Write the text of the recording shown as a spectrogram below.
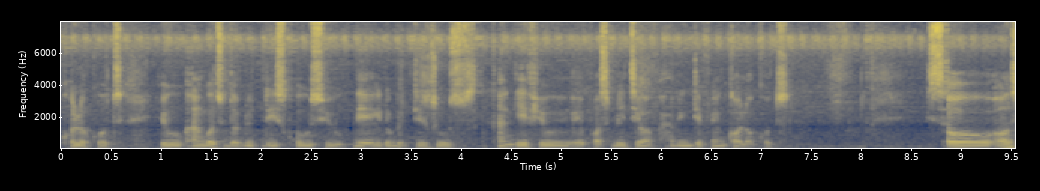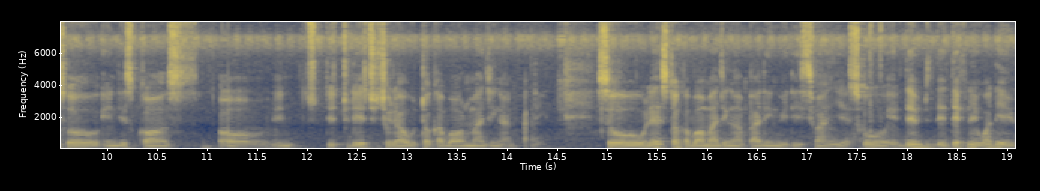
color codes. You can go to w3 schools. You the w3 schools can give you a possibility of having different color codes. So also in this course or in today's tutorial we'll talk about margin and padding so let's talk about margin and padding with this one here. So definitely what the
